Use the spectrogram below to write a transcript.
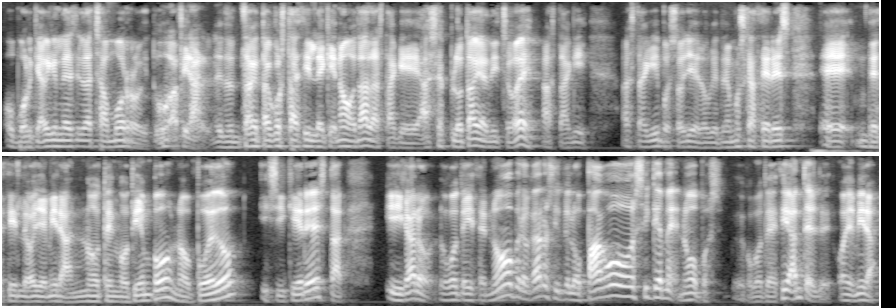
o porque alguien le, ha echado morro y tú al final te, te costa decirle que no, tal, hasta que has explotado y has dicho, eh, hasta aquí, hasta aquí, pues oye, lo que tenemos que hacer es decirle, oye, mira, no tengo tiempo, no puedo, y si quieres, tal. Y claro, luego te dicen, no, pero claro, si te lo pago, sí que me. No, pues como te decía antes, oye, mira,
